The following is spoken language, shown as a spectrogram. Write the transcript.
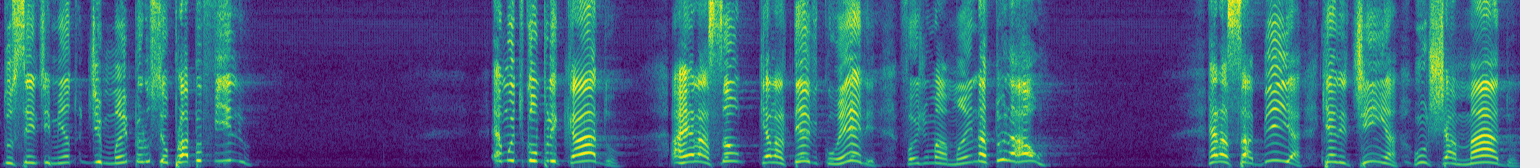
do sentimento de mãe pelo seu próprio filho. É muito complicado. A relação que ela teve com ele foi de uma mãe natural. Ela sabia que ele tinha um chamado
